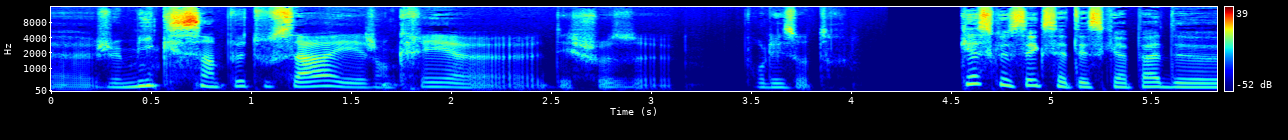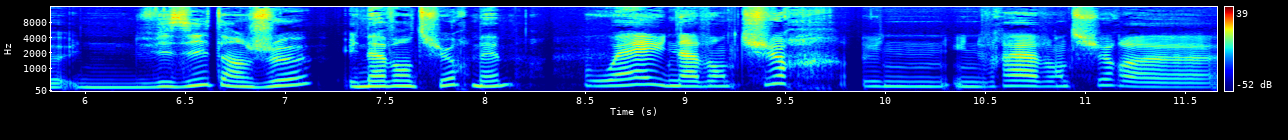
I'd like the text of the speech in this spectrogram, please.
je mixe un peu tout ça et j'en crée des choses pour les autres. Qu'est-ce que c'est que cette escapade? Une visite, un jeu, une aventure même? Ouais, une aventure, une, vraie aventure euh,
